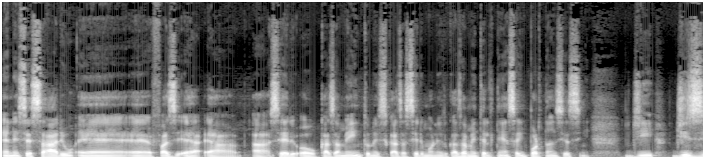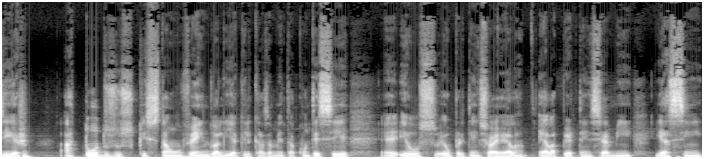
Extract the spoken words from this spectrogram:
É necessário é, é fazer é, é a, a, a, o casamento, nesse caso a cerimônia do casamento, ele tem essa importância assim de dizer a todos os que estão vendo ali aquele casamento acontecer, é, eu, eu pertenço a ela, ela pertence a mim, e assim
